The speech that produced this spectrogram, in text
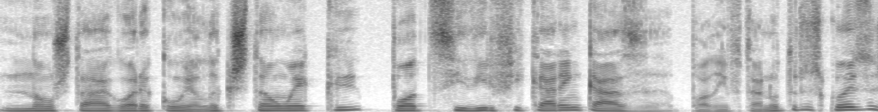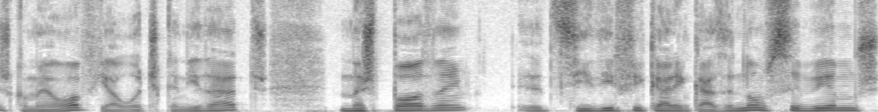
não está agora com ele. A questão é que pode decidir ficar em casa. Podem votar noutras coisas, como é óbvio, há outros candidatos, mas podem decidir ficar em casa. Não sabemos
